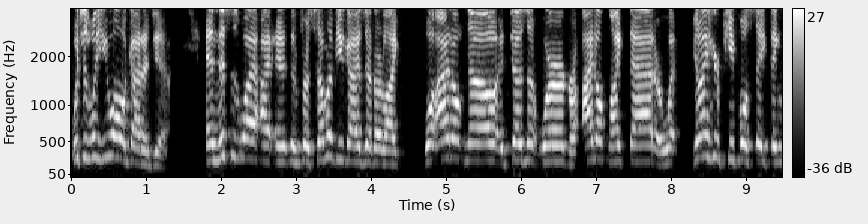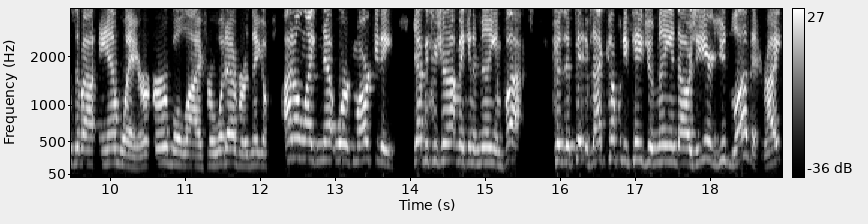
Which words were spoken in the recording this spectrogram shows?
Which is what you all got to do. And this is why I, and for some of you guys that are like, well, I don't know, it doesn't work, or I don't like that, or what, you know, I hear people say things about Amway or Herbalife or whatever, and they go, I don't like network marketing. Yeah, because you're not making a million bucks. Because if, if that company paid you a million dollars a year, you'd love it, right?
